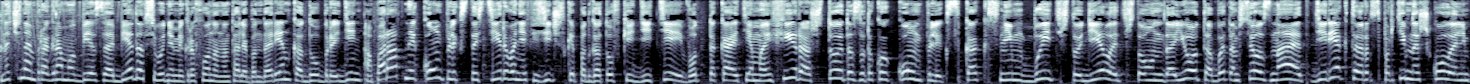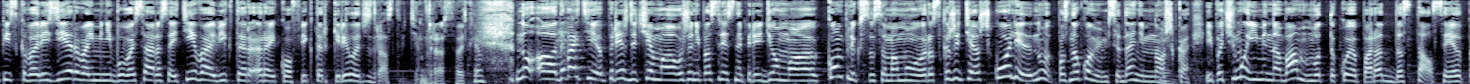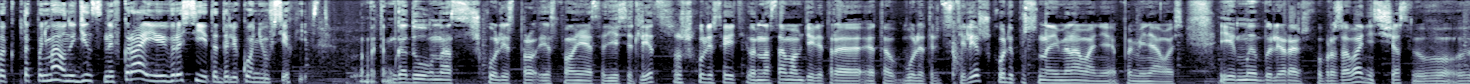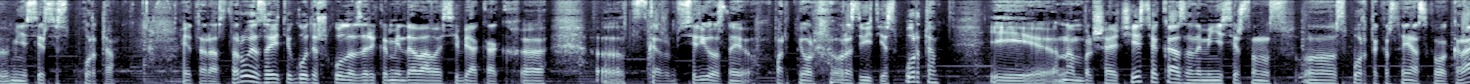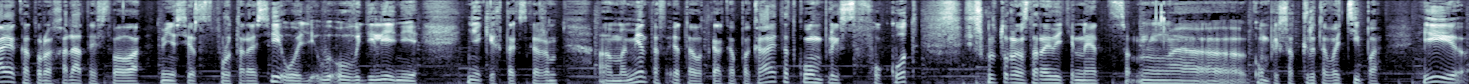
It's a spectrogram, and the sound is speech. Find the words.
Начинаем программу «Без обеда». Сегодня у микрофона Наталья Бондаренко. Добрый день. Аппаратный комплекс тестирования физической подготовки детей. Вот такая тема эфира. Что это за такой комплекс? Как с ним быть? Что делать? Что он дает? Об этом все знает директор спортивной школы Олимпийского резерва имени Бувайсара Сайтива Виктор Райков. Виктор Кириллович, здравствуйте. Здравствуйте. Ну, а давайте, прежде чем а, уже непосредственно перейдем а, к комплексу самому, расскажите о школе. Ну, познакомимся, да, немножко. И почему именно вам вот такой аппарат достался? Я так понимаю, понимаю, он единственный в крае, и в России это далеко не у всех есть. В этом году у нас в школе исполняется 10 лет в школе Саитива. На самом деле это более 30 лет в школе, просто наименование поменялось. И мы были раньше в образовании, сейчас в Министерстве спорта. Это раз. Второе, за эти годы школа зарекомендовала себя как, э, э, скажем, серьезный партнер в развитии спорта. И нам большая честь оказана Министерством э, спорта Красноярского края, которое ходатайствовало Министерство спорта России о выделении неких, так скажем, моментов. Это вот как АПК, этот комплекс, ФОКОТ, физкультурно-оздоровительный комплекс открытого типа, и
